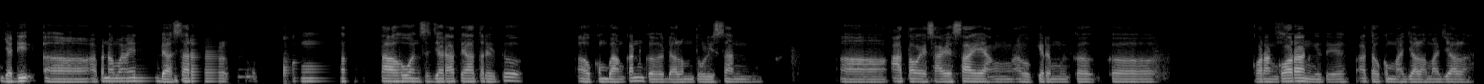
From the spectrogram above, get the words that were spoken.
jadi uh, apa namanya dasar pengetahuan sejarah teater itu aku kembangkan ke dalam tulisan uh, atau esai-esai yang aku kirim ke ke koran-koran gitu ya atau ke majalah-majalah.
